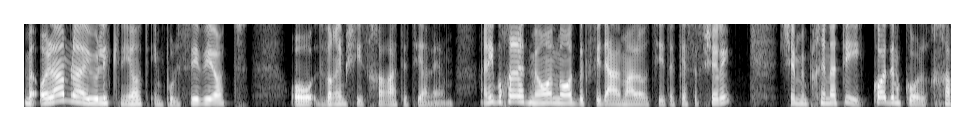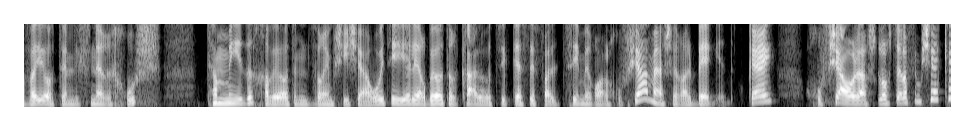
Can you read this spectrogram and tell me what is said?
מעולם לא היו לי קניות אימפולסיביות או דברים שהתחרטתי עליהם. אני בוחרת מאוד מאוד בקפידה על מה להוציא את הכסף שלי, שמבחינתי, קודם כל, חוויות הן לפני רכוש. תמיד חוויות הם דברים שיישארו איתי, יהיה לי הרבה יותר קל להוציא כסף על צימר או על חופשה מאשר על בגד, אוקיי? חופשה עולה 3,000 שקל,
